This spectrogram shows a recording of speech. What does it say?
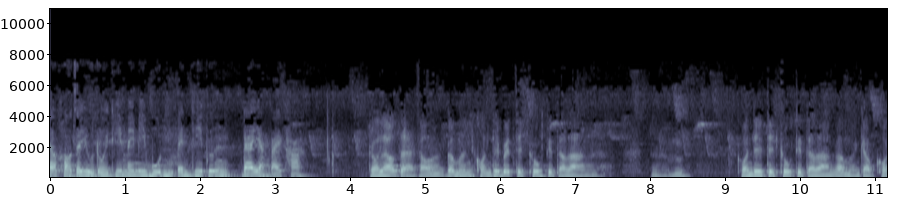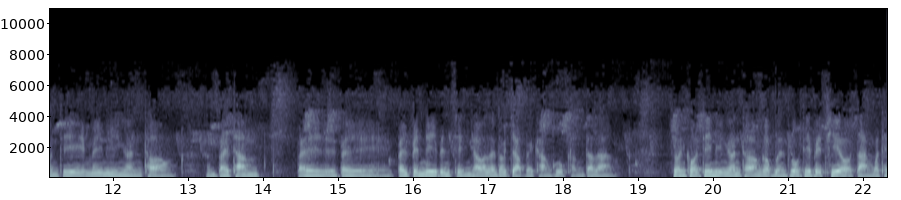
แล้วเขาจะอยู่โดยที่ไม่มีบุญเป็นที่พึ่งได้อย่างไรคะ ก็แล้วแต่เขาก็เหมือนคนที่ไปติดคุกติดตาราง คนที่ติดคุกติดตารางก็เหมือนกับคนที่ไม่มีเงินทองไปทำไปไปไปเป็นหนี้เป็นสินเขาเลยต้องจับไปขังคุกขังตาราง ส่วนคนที่มีเงินทองก็เหมือนพวกที่ไปเที่ยวต่างประเท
